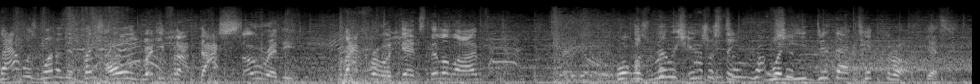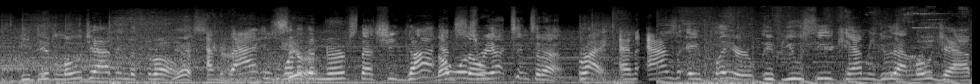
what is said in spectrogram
that was one of the places. Oh, ready for that dash. So ready. Back throw again. Still alive. What was really interesting when he did that tick throw. Yes. He did low jab in the throw. Yes. And that is one of the Zero. nerfs that she got. No and one's so, reacting to that. Right. And as a player, if you see Cammy do that low jab,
